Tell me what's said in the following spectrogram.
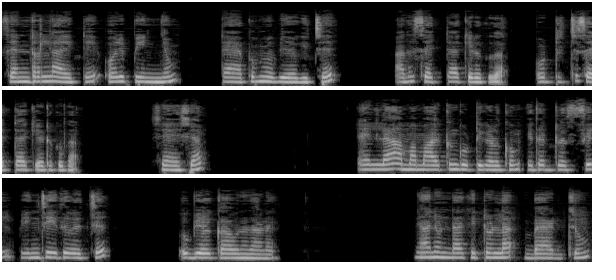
സെൻട്രലായിട്ട് ഒരു പിന്നും ടാപ്പും ഉപയോഗിച്ച് അത് സെറ്റാക്കിയെടുക്കുക. ഒട്ടിച്ച് സെറ്റാക്കിയെടുക്കുക. ശേഷം എല്ലാ അമ്മമാർക്കും കുട്ടികൾക്കും ഇത് ഡ്രസ്സിൽ പിൻ ചെയ്ത് വെച്ച് ഉപയോഗിക്കാവുന്നതാണ്. ഞാൻ ഉണ്ടാക്കിയിട്ടുള്ള ബാഡ്ജും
